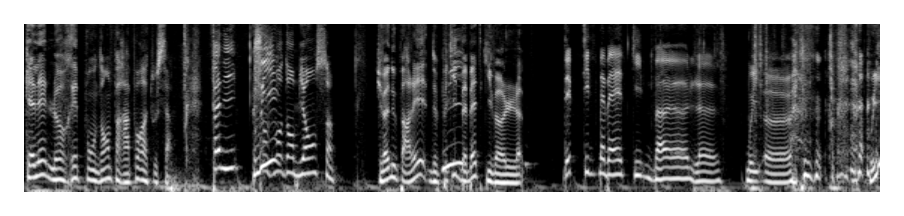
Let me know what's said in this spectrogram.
quel est leur répondant par rapport à tout ça. Fanny, Oui. changement d'ambiance. Tu vas nous parler de petites Oui. bébêtes qui volent. Des petites bébêtes qui volent. Oui, euh... oui?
